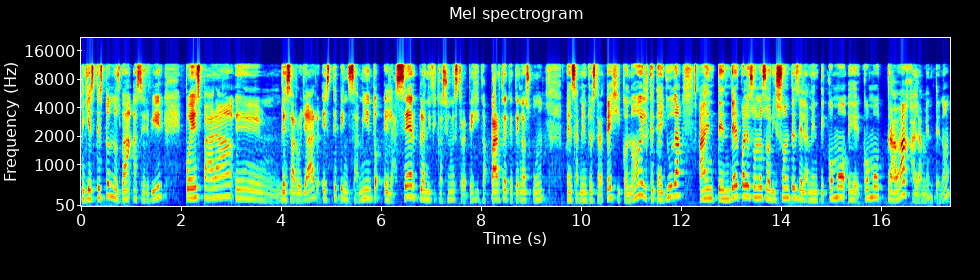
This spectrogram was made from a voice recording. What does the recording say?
Y es que esto nos va a servir pues para eh, desarrollar este pensamiento, el hacer planificación estratégica, aparte de que tengas un pensamiento estratégico, ¿no? El que te ayuda a entender cuáles son los horizontes de la mente, cómo, eh, cómo trabaja la mente, ¿no?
